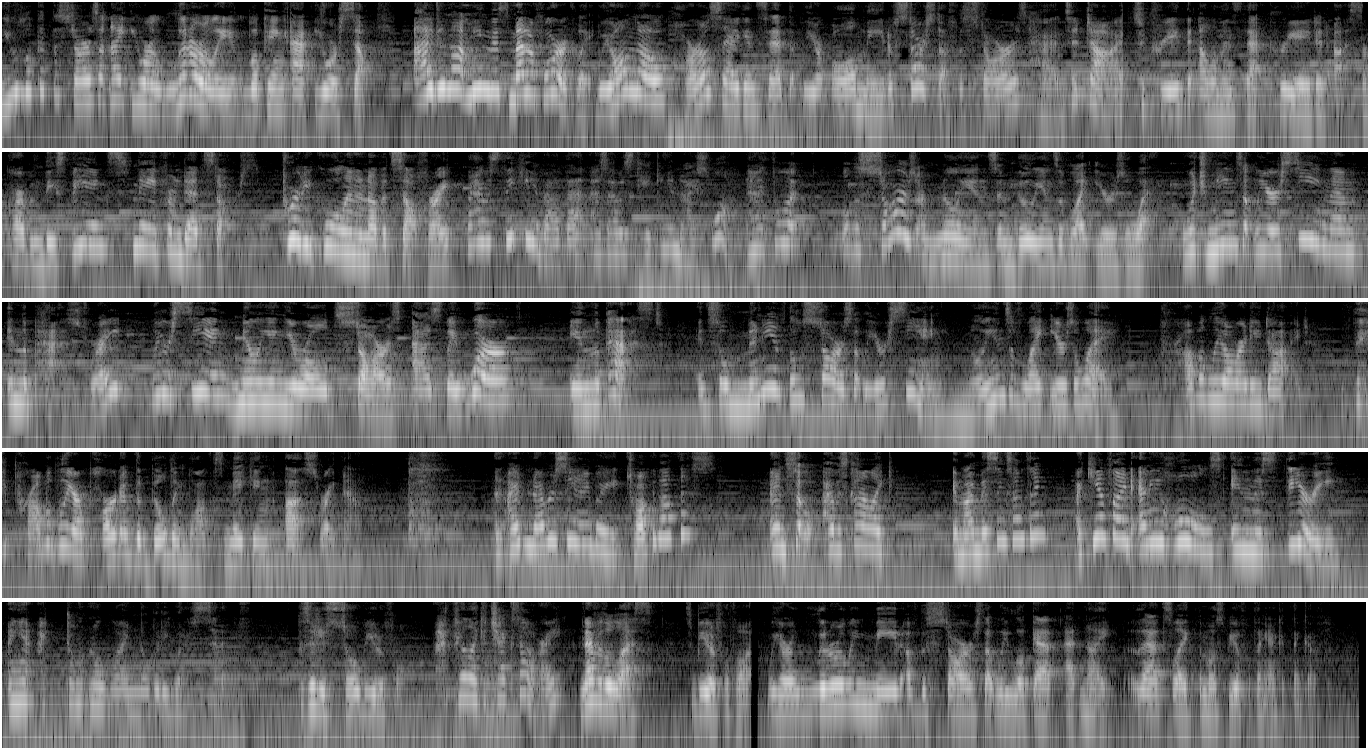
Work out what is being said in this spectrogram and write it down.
You look at the stars at night, you are literally looking at yourself. I do not mean this metaphorically. We all know Carl Sagan said that we are all made of star stuff. The stars had to die to create the elements that created us. We're carbon-based beings made from dead stars. Pretty cool in and of itself, right? But I was thinking about that as I was taking a nice walk. And I thought, well, the stars are millions and billions of light years away, which means that we are seeing them in the past, right? We are seeing million year old stars as they were in the past. And so many of those stars that we are seeing millions of light years away probably already died. They probably are part of the building blocks making us right now. And I've never seen anybody talk about this. And so I was kind of like, am I missing something? I can't find any holes in this theory, and yet I don't know why nobody would have said it before. Because it is so beautiful. I feel like it checks out, right? Nevertheless, it's a beautiful thought. We are literally made of the stars that we look at at night. That's like the most beautiful thing I could think of.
